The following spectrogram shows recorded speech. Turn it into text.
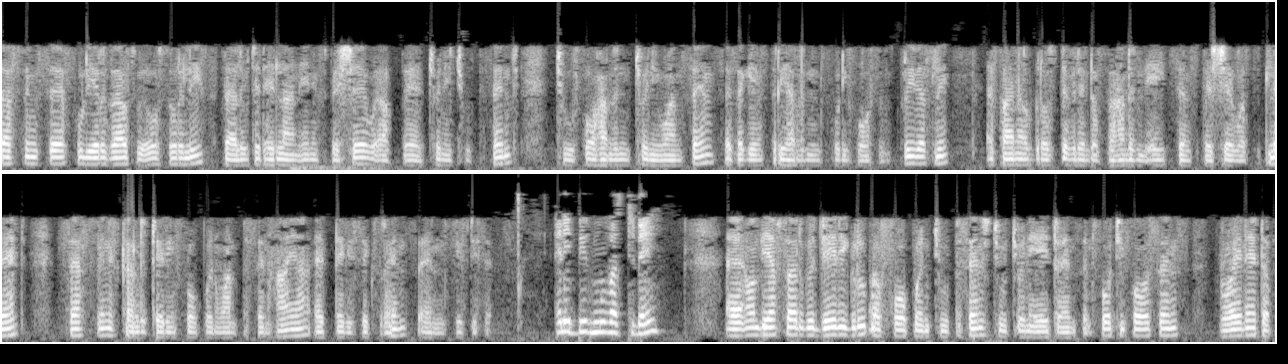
Sasfin's uh, full year results were also released. Diluted headline earnings per share were up uh, 22% to 421 cents as against 344 cents previously. A final gross dividend of 108 cents per share was declared. Sasfin is currently trading 4.1% higher at 36 rands and 50 cents. Any big movers today? Uh, on the upside, with JD Group up 4.2% to 28 rands and 44 cents. Reunert up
